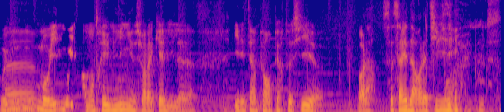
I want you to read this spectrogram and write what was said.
Oui, euh... a montré une ligne sur laquelle il, euh, il était un peu en perte aussi. Euh, voilà, ça, ça aide à relativiser. Oh, écoute,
